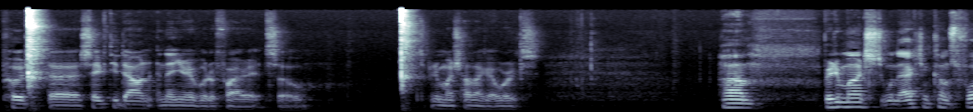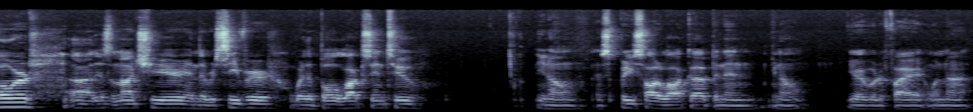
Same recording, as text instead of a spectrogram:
push the safety down and then you're able to fire it. So pretty much how that guy works. Um, pretty much when the action comes forward, uh, there's a notch here in the receiver where the bolt locks into. You know, it's pretty solid lockup and then, you know, you're able to fire it and whatnot.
